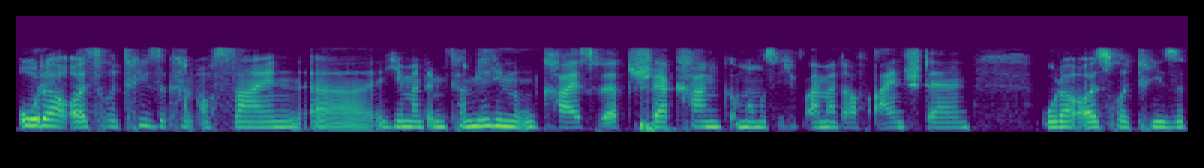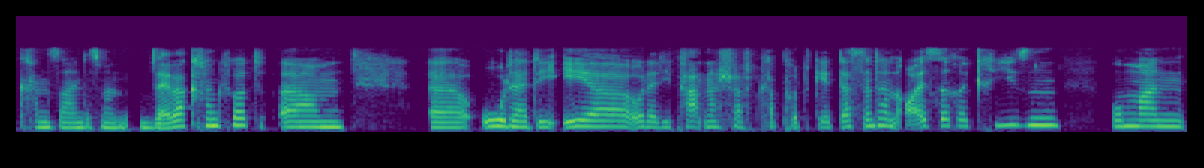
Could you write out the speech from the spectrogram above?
oder äußere Krise kann auch sein, äh, jemand im Familienumkreis wird schwer krank und man muss sich auf einmal darauf einstellen. Oder äußere Krise kann sein, dass man selber krank wird. Ähm, äh, oder die Ehe oder die Partnerschaft kaputt geht. Das sind dann äußere Krisen, wo man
